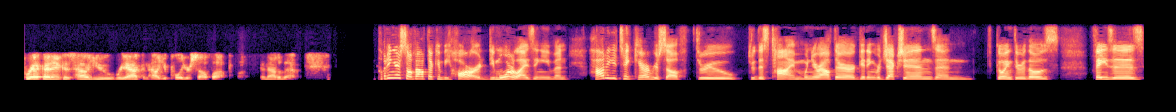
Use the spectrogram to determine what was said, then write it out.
trick I think is how you react and how you pull yourself up and out of that putting yourself out there can be hard, demoralizing even. How do you take care of yourself through through this time when you're out there getting rejections and going through those phases?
